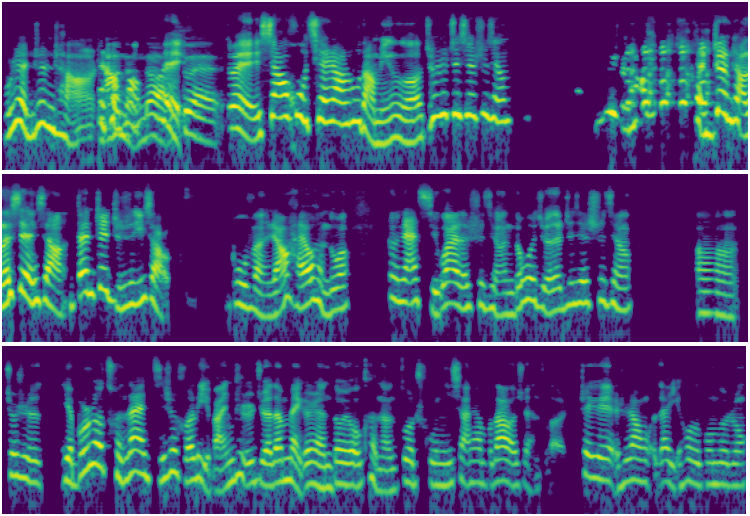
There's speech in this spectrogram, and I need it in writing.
不是很正常，不可能的，对对对，相互谦让入党名额，就是这些事情，为什么很正常的现象？但这只是一小部分，然后还有很多更加奇怪的事情，你都会觉得这些事情，嗯、就是也不是说存在即是合理吧，你只是觉得每个人都有可能做出你想象不到的选择，这个也是让我在以后的工作中，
